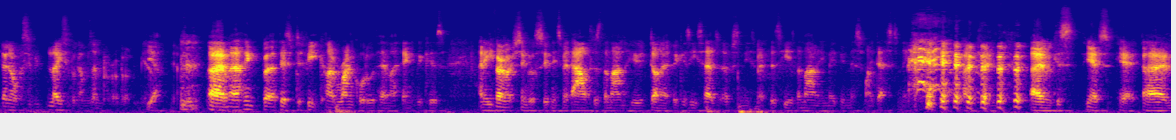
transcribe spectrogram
then obviously later becomes emperor, but yeah. Um, and I think, but this defeat kind of rankled with him. I think because, and he very much singles Sidney Smith out as the man who'd done it because he said of Sidney Smith as he's the man who made me miss my destiny. um, because yes, yeah. Um,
